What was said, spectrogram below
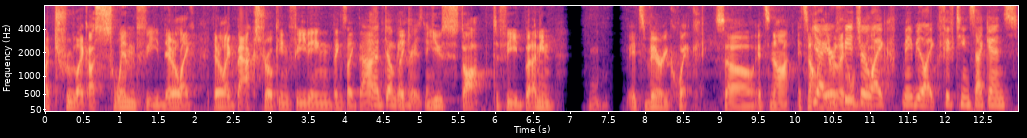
a true like a swim feed. They're like they're like backstroking, feeding things like that. Yeah, don't be like, crazy. You stop to feed, but I mean, it's very quick, so it's not it's not yeah, like your really feeds you are back. like maybe like 15 seconds,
